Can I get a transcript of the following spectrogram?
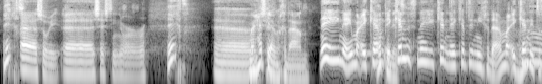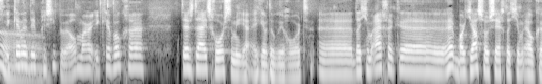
Echt? Eh, sorry, eh 16 uur. Echt? Eh, Maar heb jij hem gedaan? Nee, nee, maar ik ken, ik ken het. Nee, ik ken, ik heb dit niet gedaan, maar ik ken dit. Ik ken dit principe wel, maar ik heb ook destijds gehoord. Ja, ik heb het ook weer gehoord. eh, dat je hem eigenlijk. eh, Bart Jasso zegt dat je hem elke,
